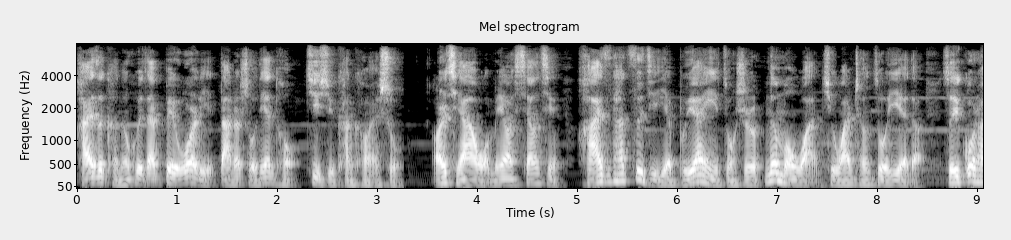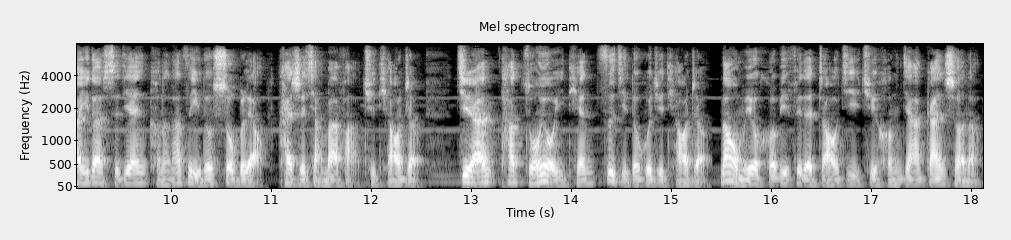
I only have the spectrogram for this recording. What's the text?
孩子可能会在被窝里打着手电筒继续看课外书。而且啊，我们要相信孩子他自己也不愿意总是那么晚去完成作业的，所以过上一段时间，可能他自己都受不了，开始想办法去调整。既然他总有一天自己都会去调整，那我们又何必非得着急去横加干涉呢？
